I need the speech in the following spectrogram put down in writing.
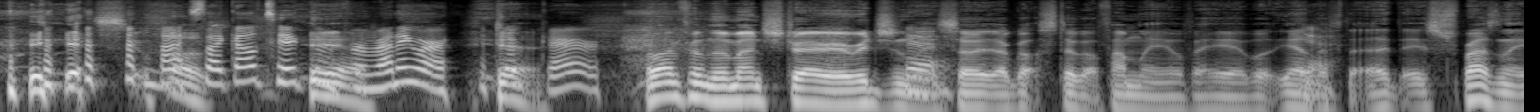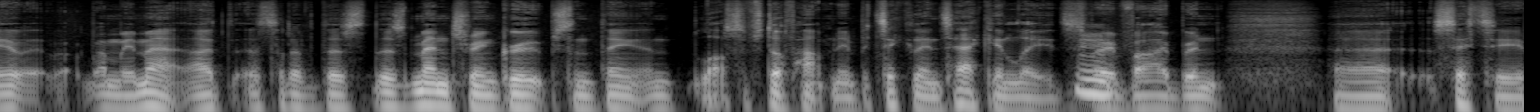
yes, it was. I was like, "I'll take them yeah. from anywhere. I don't care." Well, I'm from the Manchester area originally, yeah. so I've got still got family over here. But yeah, uh, it's surprisingly when we met, I, sort of there's there's mentoring groups and thing and lots of stuff happening, particularly in tech in Leeds. It's mm. very vibrant uh, city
